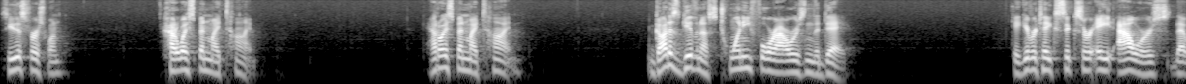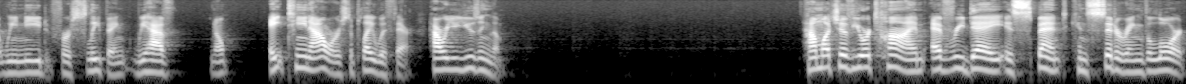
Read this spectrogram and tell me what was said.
See this first one? How do I spend my time? How do I spend my time? God has given us 24 hours in the day. Okay, give or take six or eight hours that we need for sleeping. We have, you know, 18 hours to play with there. How are you using them? How much of your time every day is spent considering the Lord?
